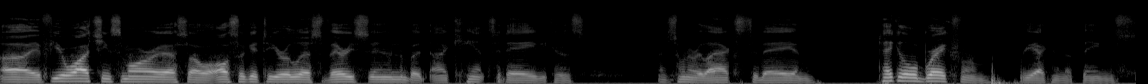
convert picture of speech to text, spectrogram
uh, if you're watching some RS, I'll also get to your list very soon, but I can't today because I just want to relax today and take a little break from reacting to things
